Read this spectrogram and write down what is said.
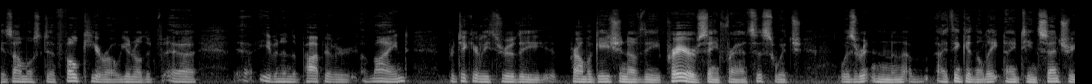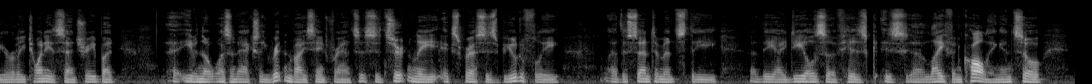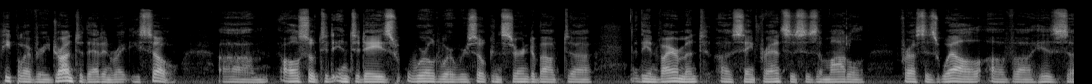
is almost a folk hero, you know, that uh, even in the popular mind particularly through the promulgation of the Prayer of St. Francis, which was written, I think, in the late 19th century, early 20th century, but uh, even though it wasn't actually written by St. Francis, it certainly expresses beautifully uh, the sentiments, the uh, the ideals of his his uh, life and calling, and so people are very drawn to that, and rightly so. Um, also, to, in today's world where we're so concerned about uh, the environment, uh, St. Francis is a model for us as well of his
